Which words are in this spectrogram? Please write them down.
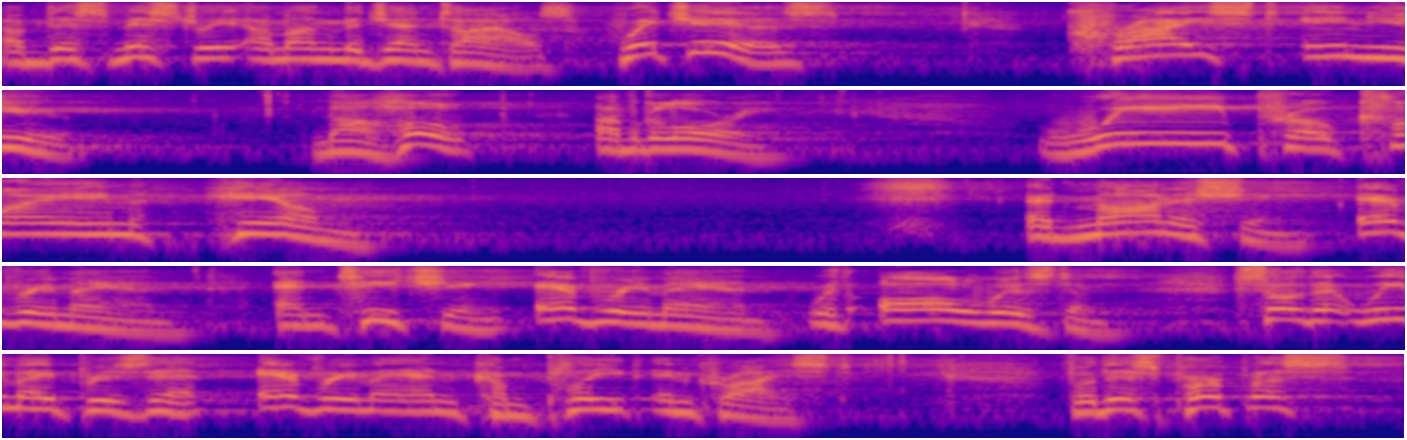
of this mystery among the Gentiles, which is Christ in you, the hope of glory. We proclaim him, admonishing every man and teaching every man with all wisdom, so that we may present every man complete in Christ. For this purpose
